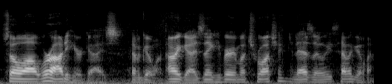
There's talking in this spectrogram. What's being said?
So uh, we're out of here, guys. Have a good one. All right, guys. Thank you very much for watching, and as always, have a good one.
